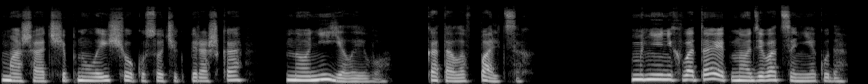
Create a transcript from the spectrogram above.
Маша отщипнула еще кусочек пирожка, но не ела его, катала в пальцах. Мне не хватает, но одеваться некуда.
